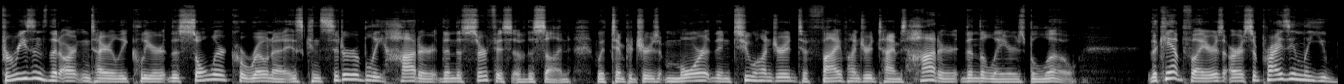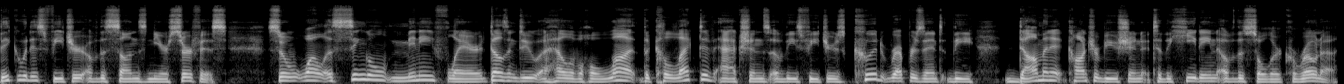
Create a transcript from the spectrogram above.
For reasons that aren't entirely clear, the solar corona is considerably hotter than the surface of the sun, with temperatures more than 200 to 500 times hotter than the layers below. The campfires are a surprisingly ubiquitous feature of the sun's near surface. So while a single mini flare doesn't do a hell of a whole lot, the collective actions of these features could represent the dominant contribution to the heating of the solar corona,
